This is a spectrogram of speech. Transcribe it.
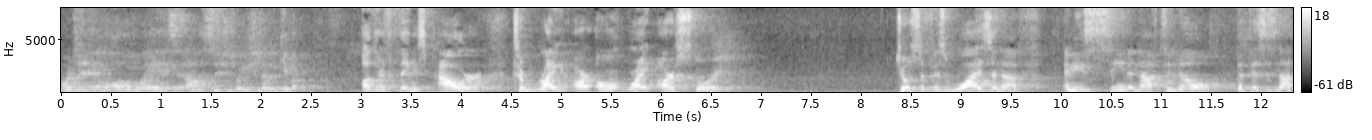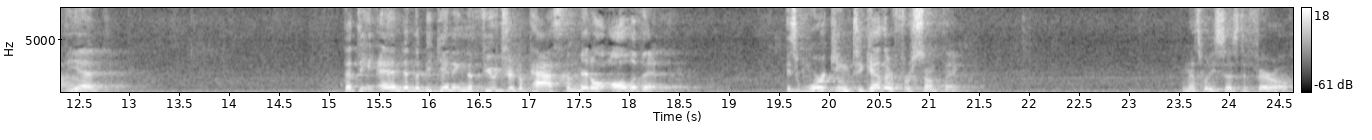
I want you to think of all the ways and all the situations that we give other things power to write our own, write our story. Joseph is wise enough and he's seen enough to know that this is not the end. That the end and the beginning, the future, the past, the middle, all of it is working together for something. And that's what he says to Pharaoh.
